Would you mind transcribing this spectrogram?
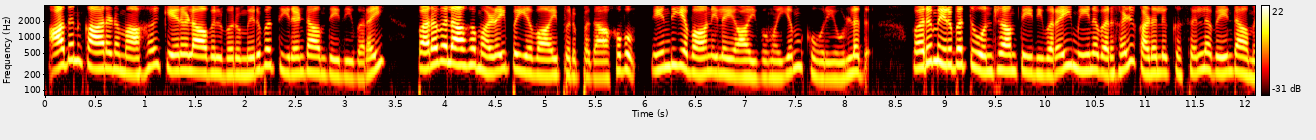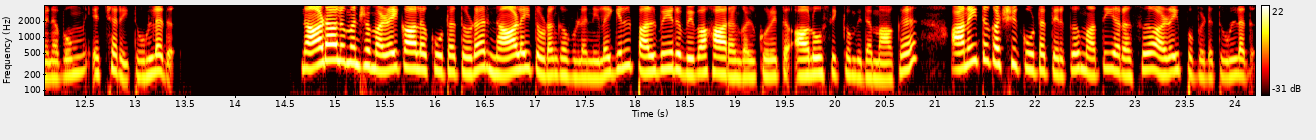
அதன் காரணமாக கேரளாவில் வரும் இருபத்தி இரண்டாம் தேதி வரை பரவலாக மழை பெய்ய வாய்ப்பிருப்பதாகவும் இந்திய வானிலை ஆய்வு மையம் கூறியுள்ளது. வரும் இருபத்தி ஒன்றாம் தேதி வரை மீனவர்கள் கடலுக்கு செல்ல வேண்டாம் எனவும் எச்சரித்துள்ளது. நாடாளுமன்ற மழைக்கால கூட்டத்தொடர் நாளை தொடங்கவுள்ள நிலையில் பல்வேறு விவகாரங்கள் குறித்து ஆலோசிக்கும் விதமாக அனைத்துக் கட்சி கூட்டத்திற்கு மத்திய அரசு அழைப்பு விடுத்துள்ளது.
